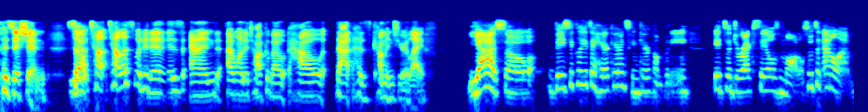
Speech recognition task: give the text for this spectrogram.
position. So Yeah. tell tell us what it is and I want to talk about how that has come into your life. Yeah, so basically it's a hair care and skincare company. It's a direct sales model. So it's an MLM.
